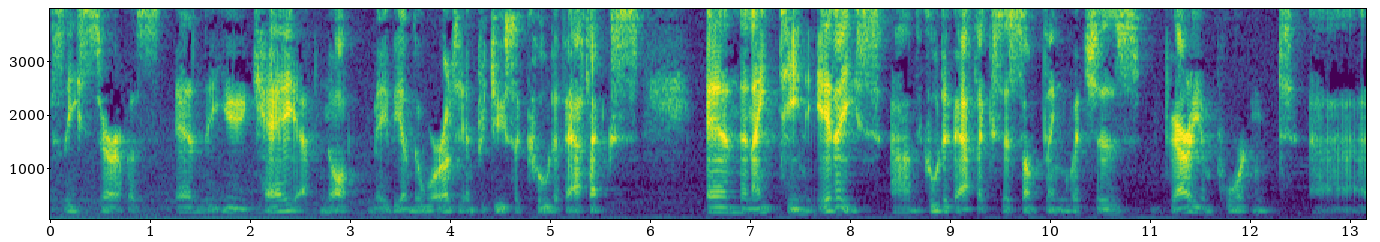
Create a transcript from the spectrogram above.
police service in the UK, if not maybe in the world to introduce a code of ethics in the 1980s. And the code of ethics is something which is very important uh,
